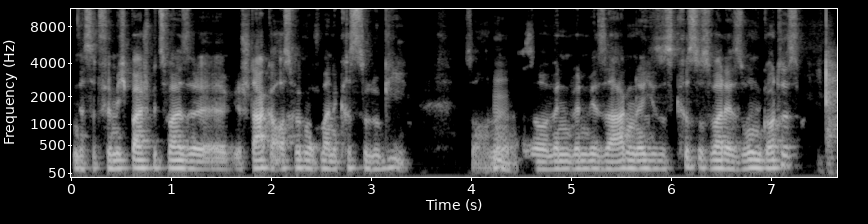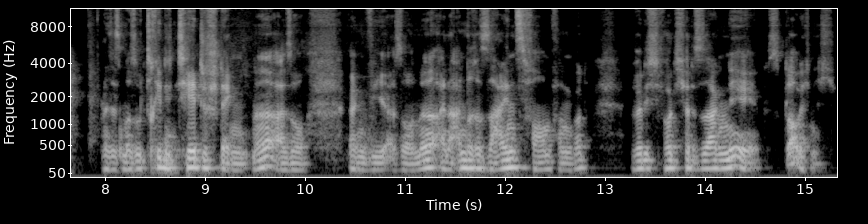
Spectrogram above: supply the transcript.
Und das hat für mich beispielsweise äh, starke Auswirkungen auf meine Christologie. So, ne? mhm. Also wenn, wenn wir sagen, ne, Jesus Christus war der Sohn Gottes, das ist mal so trinitätisch denkt, ne? also irgendwie, also ne, eine andere Seinsform von Gott, würde ich, wollte ich heute sagen, nee, das glaube ich nicht.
